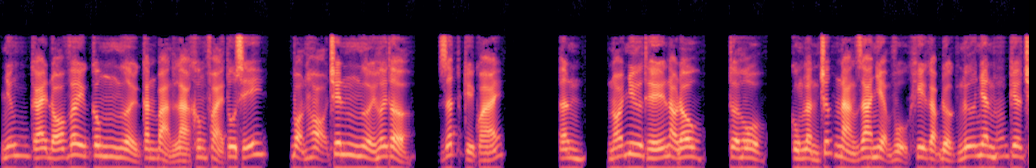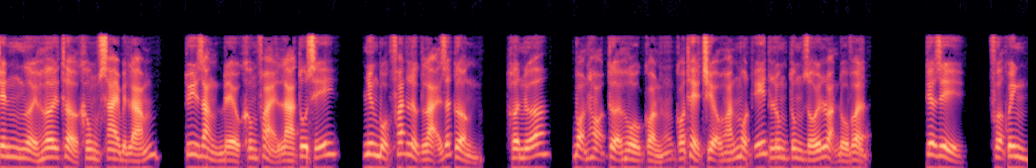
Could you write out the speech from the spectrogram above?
những cái đó vây công người căn bản là không phải tu sĩ, bọn họ trên người hơi thở, rất kỳ quái. Ân, nói như thế nào đâu, tựa hồ, cùng lần trước nàng ra nhiệm vụ khi gặp được nữ nhân kia trên người hơi thở không sai biệt lắm, tuy rằng đều không phải là tu sĩ, nhưng buộc phát lực lại rất cường. Hơn nữa, bọn họ tựa hồ còn có thể triệu hoán một ít lung tung rối loạn đồ vật. Kia gì, Phượng Quynh,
